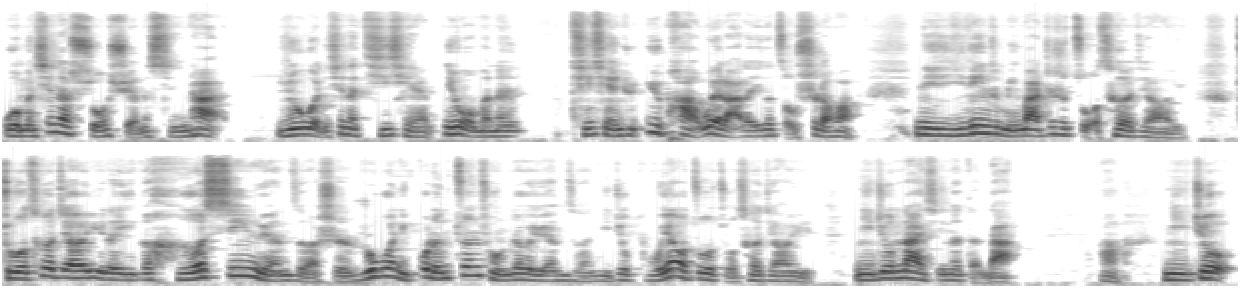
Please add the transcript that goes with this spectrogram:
我们现在所选的形态，如果你现在提前，因为我们能。提前去预判未来的一个走势的话，你一定是明白这是左侧交易。左侧交易的一个核心原则是，如果你不能遵从这个原则，你就不要做左侧交易，你就耐心的等待啊，你就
